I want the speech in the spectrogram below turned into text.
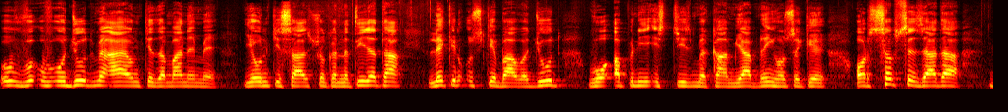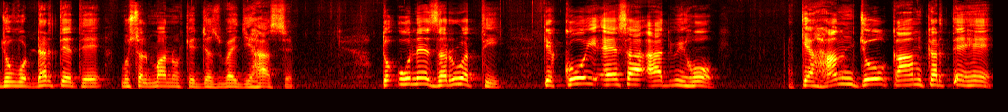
वजूद में आया उनके ज़माने में। ये उनकी साजिशों का नतीजा था, लेकिन उसके बावजूद वो अपनी इस चीज़ में कामयाब नहीं हो सके और सबसे ज़्यादा जो वो डरते थे मुसलमानों के जज्ब जिहाद से। तो उन्हें ज़रूरत थी कि कोई ऐसा आदमी हो कि हम जो काम करते हैं,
